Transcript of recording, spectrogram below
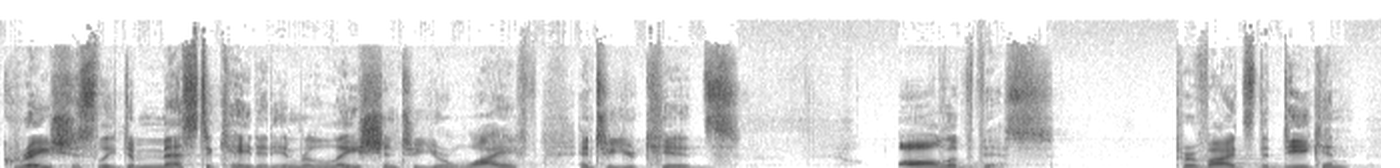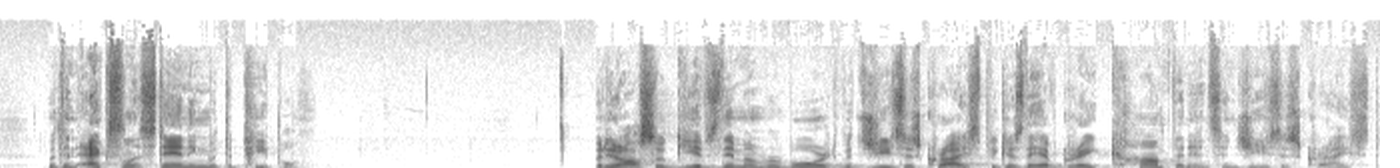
graciously domesticated in relation to your wife and to your kids. All of this provides the deacon with an excellent standing with the people but it also gives them a reward with Jesus Christ because they have great confidence in Jesus Christ.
